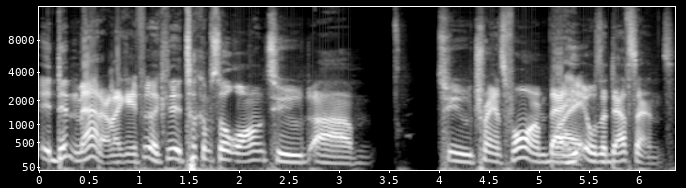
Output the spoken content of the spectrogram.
It didn't matter. Like if like, it took him so long to um, to transform that he, it was a death sentence.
